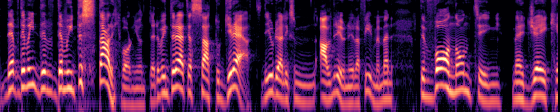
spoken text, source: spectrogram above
det, det, var inte, det var ju inte stark var den ju inte. Det var inte det att jag satt och grät. Det gjorde jag liksom aldrig under hela filmen. Men det var någonting med J.K.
